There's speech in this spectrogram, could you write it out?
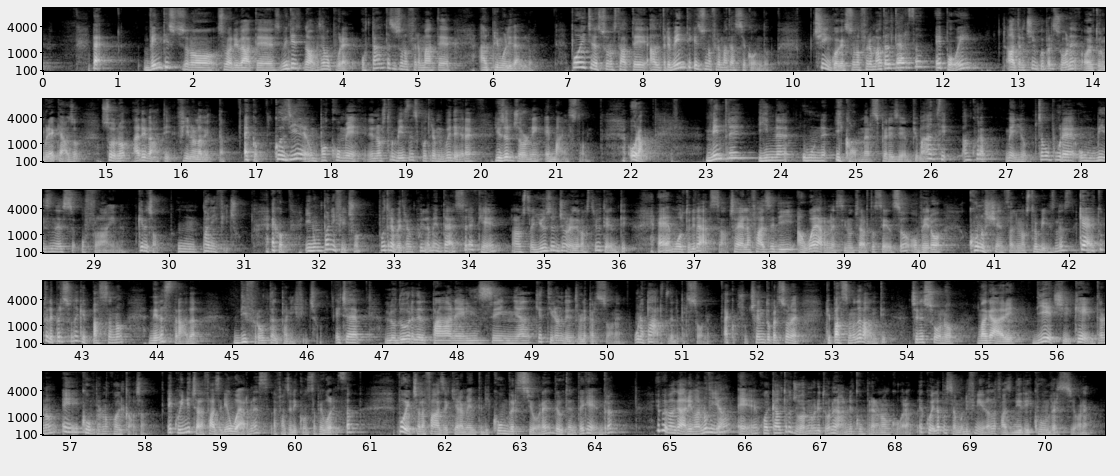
beh, 20 sono, sono arrivate, 20, no, siamo pure, 80 si sono fermate al primo livello. Poi ce ne sono state altre 20 che si sono fermate al secondo, 5 che si sono fermate al terzo e poi altre 5 persone, ho detto numeri a caso, sono arrivati fino alla vetta. Ecco, così è un po' come nel nostro business potremmo vedere user journey e milestone. Ora, mentre in un e-commerce, per esempio, ma anzi, ancora meglio, facciamo pure un business offline, che ne so, un panificio. Ecco, in un panificio potrebbe tranquillamente essere che la nostra user journey dei nostri utenti è molto diversa, cioè la fase di awareness in un certo senso, ovvero conoscenza del nostro business, che è tutte le persone che passano nella strada di fronte al panificio e c'è l'odore del pane, l'insegna che attirano dentro le persone, una parte delle persone. Ecco, su 100 persone che passano davanti, ce ne sono magari 10 che entrano e comprano qualcosa. E quindi c'è la fase di awareness, la fase di consapevolezza, poi c'è la fase chiaramente di conversione dell'utente che entra e poi magari vanno via e qualche altro giorno ritorneranno e compreranno ancora. E quella possiamo definire la fase di riconversione.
